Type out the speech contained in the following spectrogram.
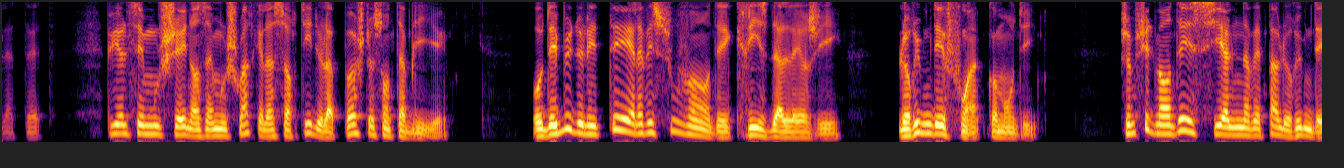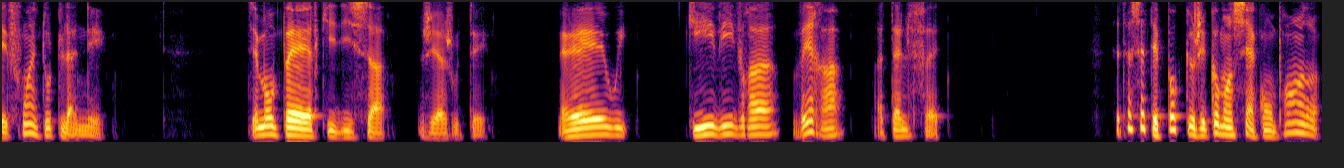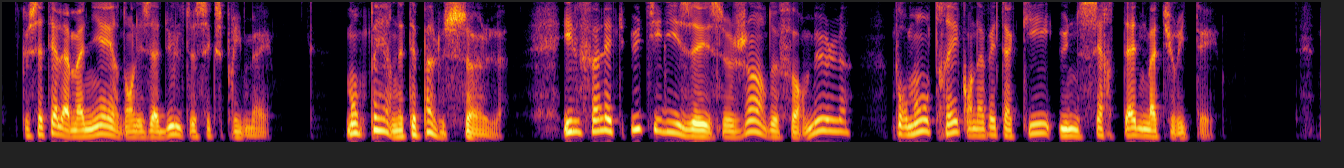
la tête, puis elle s'est mouchée dans un mouchoir qu'elle a sorti de la poche de son tablier. Au début de l'été, elle avait souvent des crises d'allergie, le rhume des foins, comme on dit. Je me suis demandé si elle n'avait pas le rhume des foins toute l'année. C'est mon père qui dit ça, j'ai ajouté. Eh oui, qui vivra verra, a-t-elle fait. C'est à cette époque que j'ai commencé à comprendre que c'était la manière dont les adultes s'exprimaient. Mon père n'était pas le seul. Il fallait utiliser ce genre de formule pour montrer qu'on avait acquis une certaine maturité.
